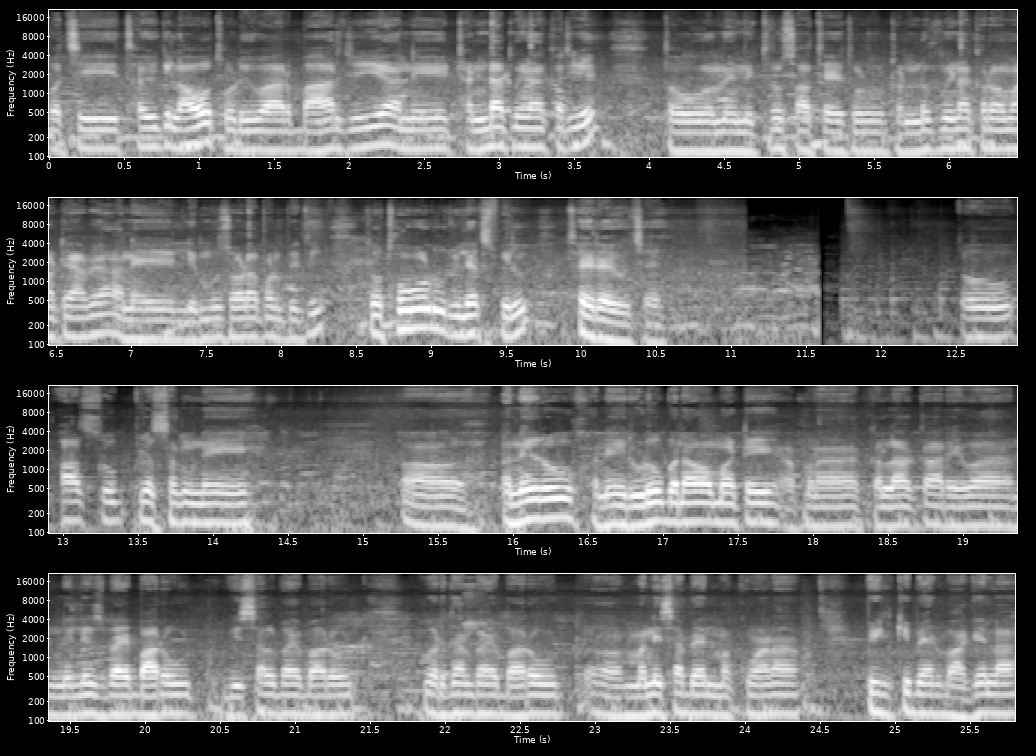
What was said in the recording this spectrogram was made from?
પછી થયું કે લાવો થોડી વાર બહાર જઈએ અને ઠંડા પીણા કરીએ. તો અમે મિત્રો સાથે થોડું ઠંડુ પીણા કરવા માટે આવ્યા અને લીંબુ સોડા પણ પીધી. તો થોડું રિલેક્સ ફીલ થઈ રહ્યું છે. તો આ શુભ પ્રસંગને અનેરો અને રૂડો બનાવવા માટે આપણા કલાકાર એવા નિલેશભાઈ બારોટ વિશાલભાઈ બારોટ વરદાનભાઈ બારોટ મનીષાબેન મકવાણા પિંકીબેન વાઘેલા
